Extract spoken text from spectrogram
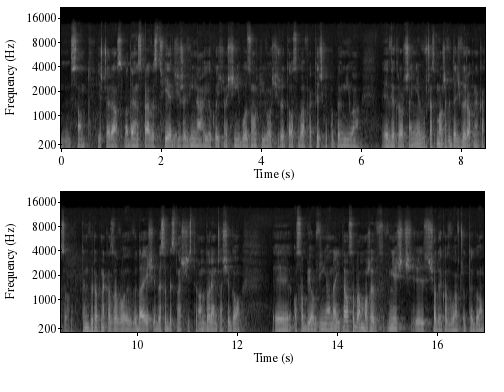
mm, sąd jeszcze raz badając sprawę stwierdzi, że wina i okoliczności nie było wątpliwości, że ta osoba faktycznie popełniła y, wykroczenie, wówczas może wydać wyrok nakazowy. Ten wyrok nakazowy wydaje się bez obecności stron, doręcza się go y, osobie obwinionej i ta osoba może wnieść y, środek odwoławczy od tego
